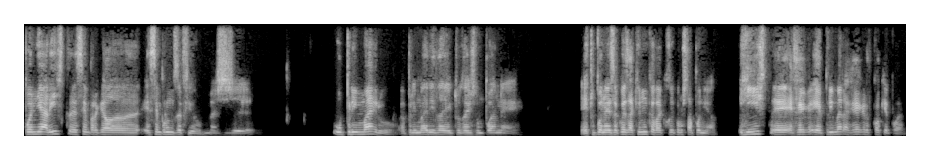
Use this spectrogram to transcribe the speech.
planear isto é sempre aquela é sempre um desafio mas uh, o primeiro a primeira ideia que tu tens de um plano é é tu planeias a coisa que nunca vai correr como está planeado e isto é a, é a primeira regra de qualquer plano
